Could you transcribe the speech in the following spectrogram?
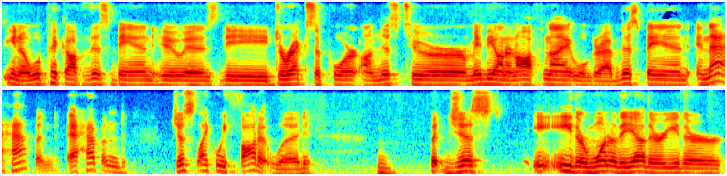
you know, we'll pick off this band who is the direct support on this tour. Maybe on an off night, we'll grab this band, and that happened. It happened just like we thought it would, but just either one or the other either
